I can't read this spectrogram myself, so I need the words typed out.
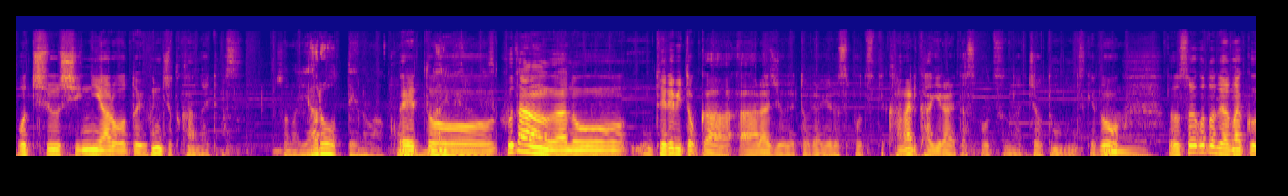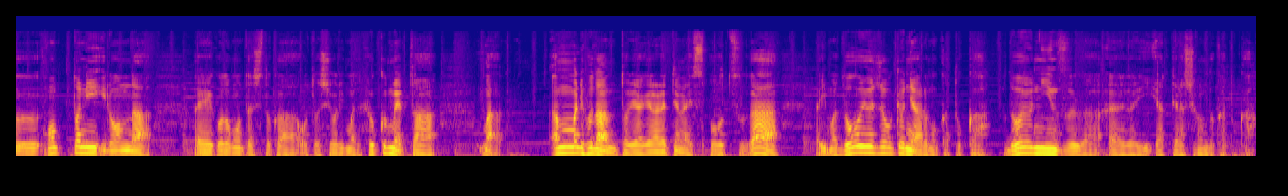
を中心にやろうというふうにちょっと考えてます。そのやろうっていうのはえっ、と普段あのテレビとかあラジオで取り上げるスポーツってかなり限られたスポーツになっちゃうと思うんですけど、そういうことではなく本当にいろんな、えー子どもたちとかお年寄りまで含めた、まあ、あんまり普段取り上げられてないスポーツが今どういう状況にあるのかとかどういう人数が、えーやってらっしゃるのかとか、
